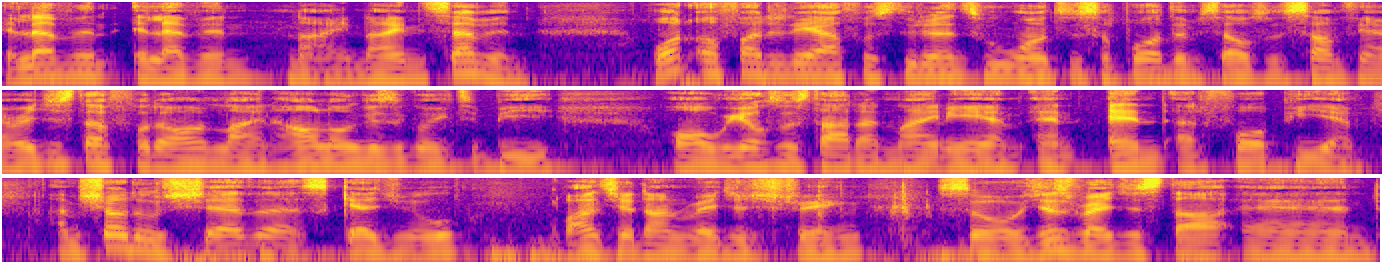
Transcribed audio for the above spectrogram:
11 11 997. What offer do they have for students who want to support themselves with something? I register for the online. How long is it going to be? Or we also start at 9 a.m. and end at 4 p.m. I'm sure they'll share the schedule once you're done registering. So just register and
